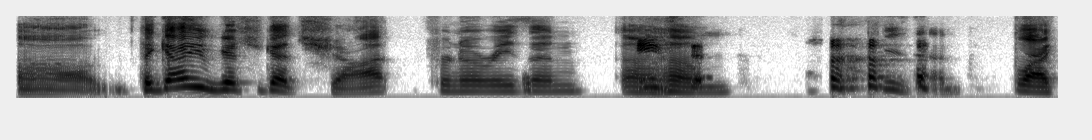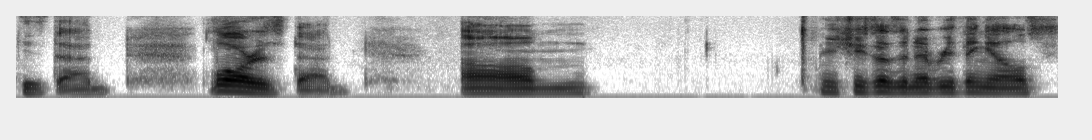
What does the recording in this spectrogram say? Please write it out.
Uh, the guy who gets got shot for no reason. Um, he's dead. Blackie's dead. Laura's dead. Um, and she says, and everything else.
